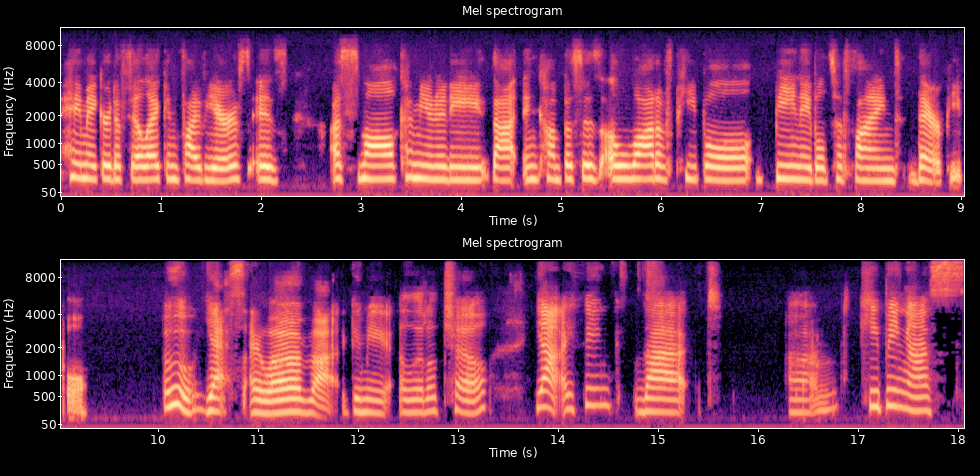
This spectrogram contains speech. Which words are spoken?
Haymaker to feel like in 5 years is a small community that encompasses a lot of people being able to find their people. Oh, yes, I love that. Give me a little chill yeah, I think that um, keeping us,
